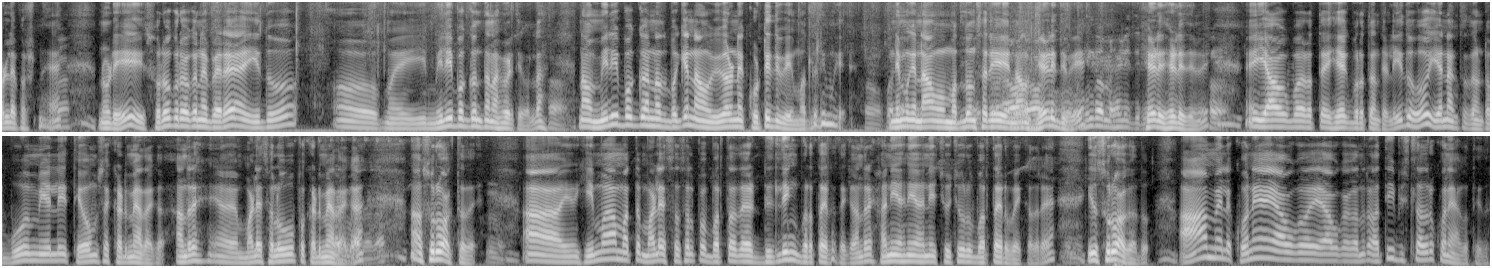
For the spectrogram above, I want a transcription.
ಒಳ್ಳೆ ಪ್ರಶ್ನೆ. ನೋಡಿ ಸೊರಗು ರೋಗನೇ ಬೇರೆ ಇದು ಆ, ಮಿಲಿ ಈ ಮಿಲಿಬಗ್ ಅಂತ ನಾವು ಹೇಳ್ತೀವಲ್ಲ ನಾವು ಮಿಲಿಬಗ್ ಅನ್ನೋದ್ರ ಬಗ್ಗೆ ನಾವು ವಿವರಣೆ ಕೊಟ್ಟಿದ್ವಿ ಮೊದಲು ನಿಮಗೆ. ನಿಮಗೆ ನಾವು ಮೊದಲೊಂದು ಸರಿ ನಾವು ಹೇಳಿದಿರಿ ಹೇಳಿ ಹೇಳಿದ್ದೀವಿ. ಯಾವಾಗ ಬರುತ್ತೆ ಹೇಗೆ ಬರುತ್ತೆ ಅಂತೇಳಿ ಇದು ಏನಾಗ್ತದೆ ಅಂತ ಭೂಮಿಯಲ್ಲಿ ತೇವಾಂಶ ಕಡಿಮೆ ಆದಾಗ ಅಂದರೆ ಮಳೆ ಸ್ವಲ್ಪ ಕಡಿಮೆ ಆದಾಗ ಶುರುವಾಗ್ತದೆ. ಆ, ಹಿಮ ಮತ್ತು ಮಳೆ ಸ್ವಲ್ಪ ಸ್ವಲ್ಪ ಬರ್ತದೆ ಡಿಸ್ಲಿಂಗ್ ಬರ್ತಾ ಇರುತ್ತೆ ಅಂದ್ರೆ ಅಂದರೆ ಹನಿ ಹನಿ ಹನಿ ಚೂಚೂರು ಬರ್ತಾ ಇರಬೇಕಾದ್ರೆ ಇದು ಶುರುವಾಗೋದು. ಆಮೇಲೆ ಕೊನೆ ಯಾವಾಗ ಯಾವಾಗ ಅಂದರೆ ಅತಿ ಬಿಸಿಲಾದರೂ ಕೊನೆ ಆಗುತ್ತೆ ಇದು.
